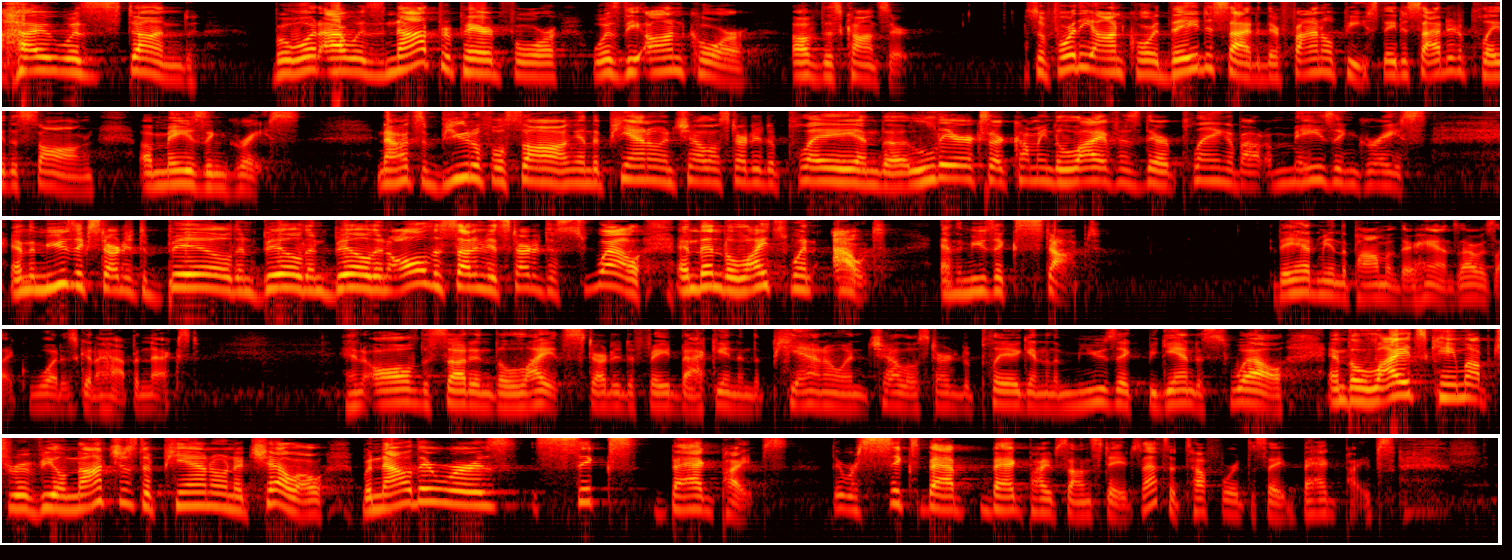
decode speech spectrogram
I was stunned but what I was not prepared for was the encore of this concert. So, for the encore, they decided, their final piece, they decided to play the song Amazing Grace. Now, it's a beautiful song, and the piano and cello started to play, and the lyrics are coming to life as they're playing about amazing grace. And the music started to build and build and build, and all of a sudden it started to swell, and then the lights went out, and the music stopped. They had me in the palm of their hands. I was like, what is going to happen next? And all of a sudden, the lights started to fade back in, and the piano and cello started to play again, and the music began to swell. And the lights came up to reveal not just a piano and a cello, but now there was six bagpipes. There were six bag- bagpipes on stage. That's a tough word to say, bagpipes.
